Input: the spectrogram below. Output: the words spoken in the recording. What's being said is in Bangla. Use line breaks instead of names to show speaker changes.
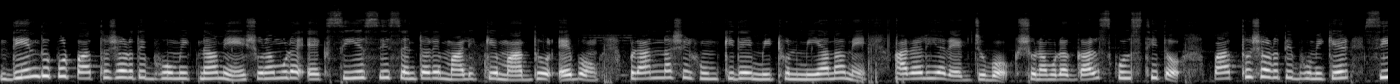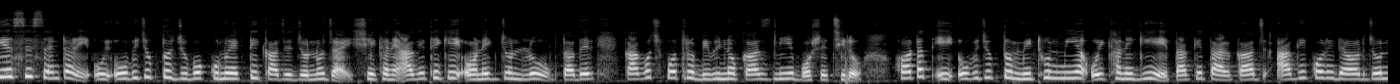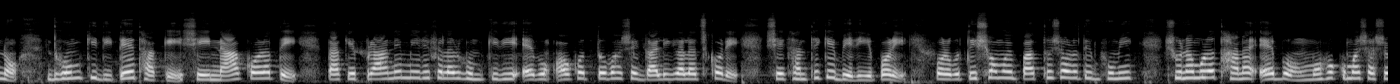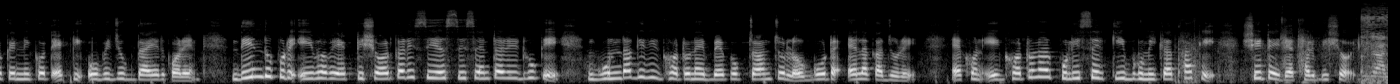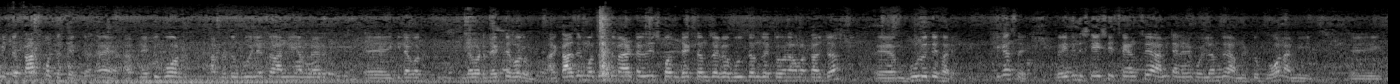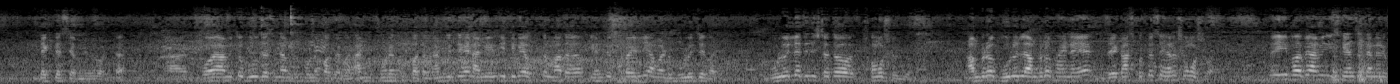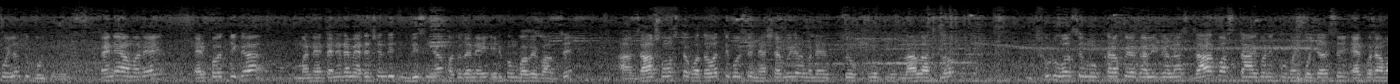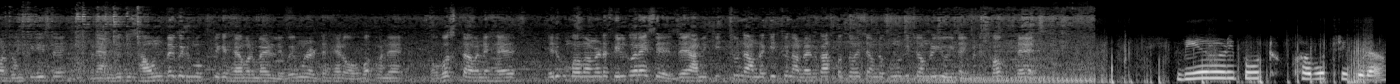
দিন দুপুর পার্থসারথী ভৌমিক নামে সোনামুড়া এক সিএসসি সেন্টারে মালিককে মারধর এবং প্রাণনাশের হুমকি দেয় মিঠুন মিয়া নামে আড়ালিয়ার এক যুবক। সোনামুড়া গার্লস স্কুল স্থিত পার্থসারথী ভূমিকের সিএসসি সেন্টারে ওই অভিযুক্ত যুবক কোনো একটি কাজের জন্য যায়। সেখানে আগে থেকেই অনেকজন লোক তাদের কাগজপত্র, বিভিন্ন কাজ নিয়ে বসেছিল। হঠাৎ এই অভিযুক্ত মিঠুন মিয়া ওইখানে গিয়ে তাকে তার কাজ আগে করে দেওয়ার জন্য ধমকি দিতে থাকে। সেই না করাতে তাকে প্রাণে মেরে ফেলার হুমকি দিয়ে এবং অকথ্য ভাষায় গালিগালাজ করে সেখান থেকে বেরিয়ে পড়ে। পরবর্তী সময় পার্থসারথী ভূমিক সোনামুড়া থানা এবং মহকুমা শাসকের নিকট একটি অভিযোগ দায়ের করেন। দিন দুপুরে এইভাবে একটি সরকারি সিএসসি সেন্টারে ঢুকে গুন্ডাগিরির ঘটনায় ব্যাপক চাঞ্চল্য গোটা এলাকা জুড়ে। এখন এই ঘটনার পুলিশের কী ভূমিকা থাকে সেটাই দেখার বিষয়।
আমি তো কাজ হ্যাঁ আপনি একটু বোন আপনি বইলে তো আমি আপনার ব্যাপারটা দেখতে পারুন। আর কাজের মধ্যে তুমি আরেকটা জিনিস দেখতাম বা বুঝতাম যে তখন আমার কাজটা ভুল হতে পারে। ঠিক আছে? তো এই জিনিস সেই সেই সেন্সে আমি টানে বললাম যে আমি একটু বোন আমি এই, দেখতেছি আপনার ব্যাপারটা। আর পরে আমি তো বুঝতেছি না আমি ফোনে কথা বলি আমি ফোনে খুব কথা বলি। আমি দেখেন আমি এদিকে মাথা এনতে সরাইলে আমার ভুল হতে পারে। ভুল হইলে জিনিসটা তো সমস্যা হইল। আমরা ভুল হইলে আমরাও ভাই নাই যে কাজ করতেছে এখানে সমস্যা হয়। তো এইভাবে আমি সেন্সে টানে কইলাম তো বইতে পারি তাই না? আমার এরপর থেকে মানে তাই আমি অ্যাটেনশন দিচ্ছি না হয়তো তাই এরকম ভাবে ভাবছে। আর যা সমস্ত কথাবার্তা করছে নেশা বিড়ার মানে চোখ মুখ লাল আসলো। শুরু হচ্ছে মুখ খারাপ করে গালি গালাস যা পাস তা মানে মানে কোচা আছে। এরপরে আমার ধমকি দিয়েছে। মানে আমি যদি সাউন্ড পাই করি, মুখ থেকে হ্যাঁ আমার মারি লেবে এমন একটা হ্যাঁ মানে অবস্থা মানে হ্যাঁ এরকম ভাবে আমার একটা ফিল করাইছে যে আমি কিচ্ছু না, আমরা কিচ্ছু না, আমরা কাজ করতে হয়েছে, আমরা কোনো কিছু আমরা ইয়ে নাই মানে সব হ্যাঁ
ব্যুরো রিপোর্ট, খবর ত্রিপুরা।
